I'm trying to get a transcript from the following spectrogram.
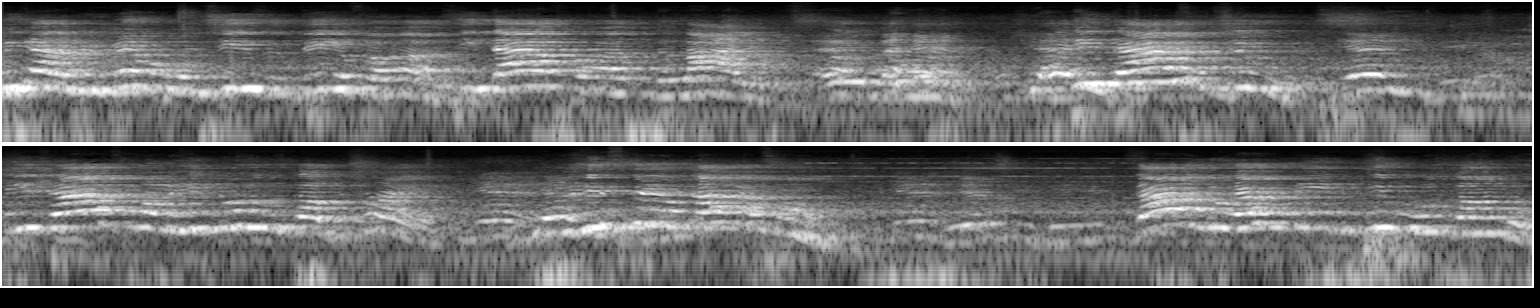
we gotta remember what Jesus did for us. He died for us, the liars of the world. He died for Judas. Yeah, he did. He died for him. and He knew he was gonna betray him. But he still died for him. Yes, he did. God knew everything the people was gonna do.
